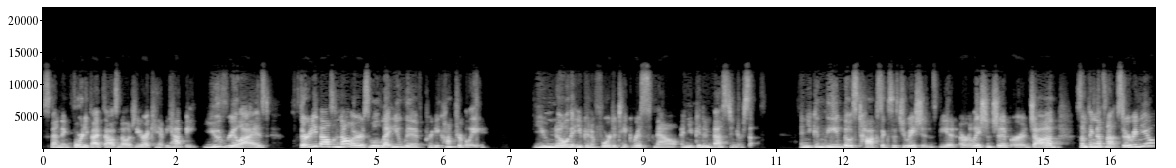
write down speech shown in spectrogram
spending $45,000 a year, I can't be happy. You've realized $30,000 will let you live pretty comfortably. You know that you can afford to take risks now and you can invest in yourself. And you can leave those toxic situations, be it a relationship or a job, something that's not serving you.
